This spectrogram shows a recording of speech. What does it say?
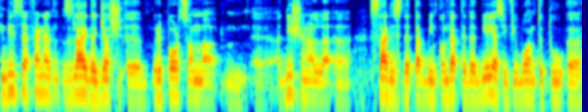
In this final slide, I just report some mm, additional studies that have been conducted at BIS if you want to,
